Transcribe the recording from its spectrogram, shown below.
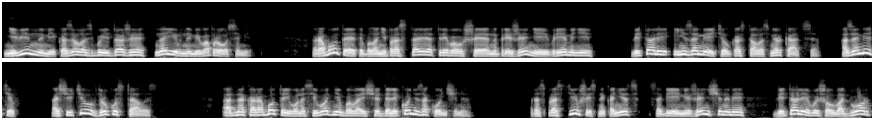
невинными, казалось бы, и даже наивными вопросами. Работа эта была непростая, требовавшая напряжения и времени. Виталий и не заметил, как стало смеркаться, а заметив, ощутил вдруг усталость. Однако работа его на сегодня была еще далеко не закончена. Распростившись, наконец, с обеими женщинами, Виталий вышел во двор,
